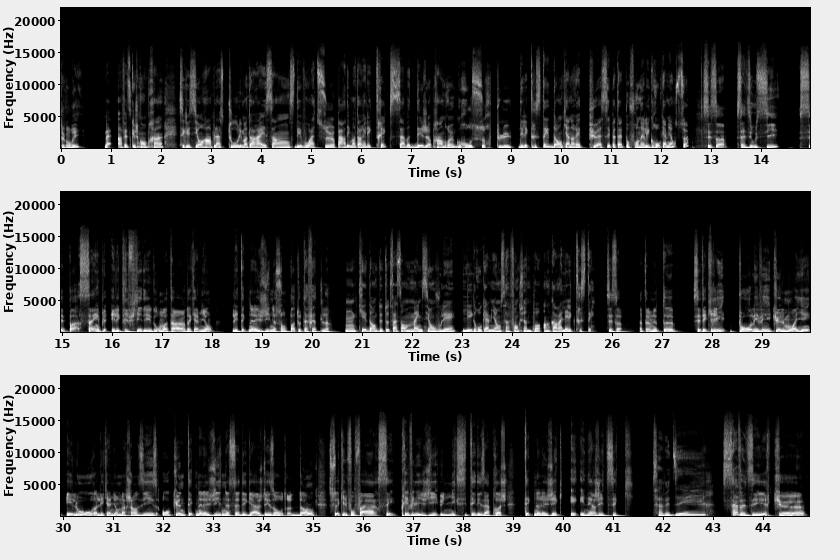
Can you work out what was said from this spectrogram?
T'as compris? Ben, en fait, ce que je comprends, c'est que si on remplace tous les moteurs à essence des voitures par des moteurs électriques, ça va déjà prendre un gros surplus d'électricité. Donc, il y en aurait plus assez peut-être pour fournir les gros camions, c'est ça? C'est ça. Ça dit aussi, c'est pas simple électrifier des gros moteurs de camions. Les technologies ne sont pas tout à fait là. OK, donc de toute façon, même si on voulait, les gros camions, ça fonctionne pas encore à l'électricité. C'est ça. Attends une minute. C'est écrit pour les véhicules moyens et lourds, les camions de marchandises, aucune technologie ne se dégage des autres. Donc, ce qu'il faut faire, c'est privilégier une mixité des approches technologiques et énergétiques. Ça veut dire... Ça veut dire que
